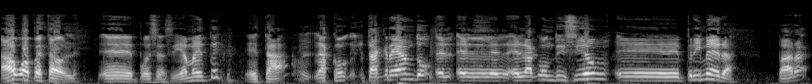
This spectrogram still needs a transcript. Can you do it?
agua apestable. Eh, pues sencillamente está la está creando el- el- el- la condición eh, primera para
